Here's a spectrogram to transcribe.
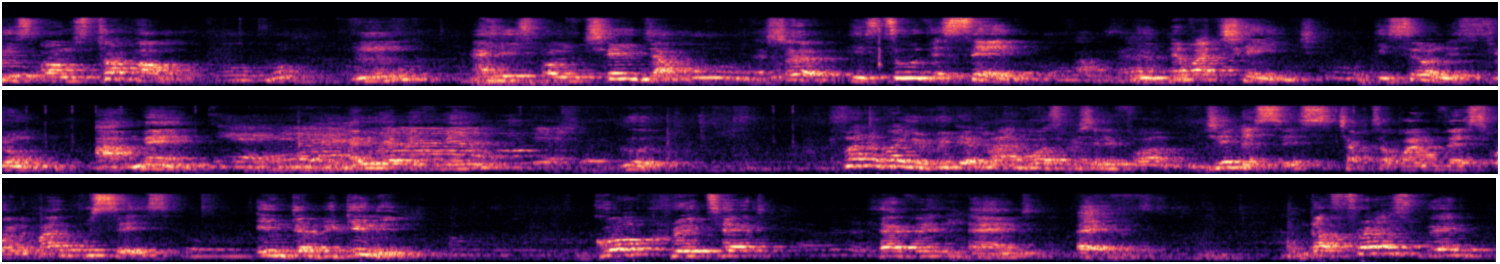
He's unstoppable. Mm? And he's unchangeable. Yes, sir. He's still the same. He never changed. He's still on his throne. Amen. Yeah. Are you here with me? Good. Whenever you read the Bible, especially from Genesis chapter 1, verse 1, the Bible says, In the beginning, God created heaven and earth. The first word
